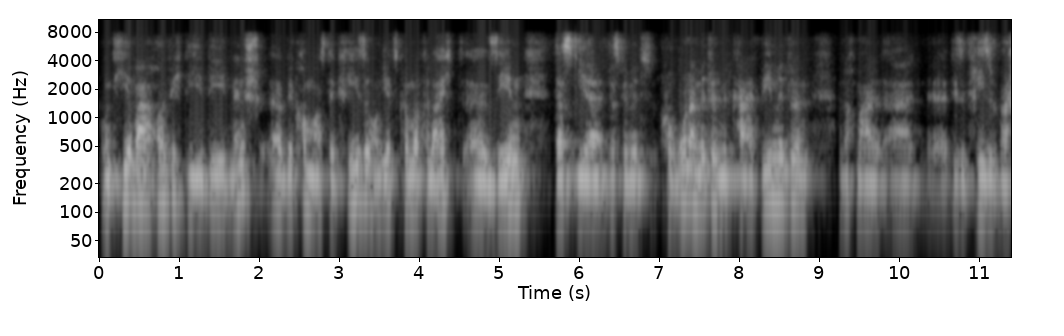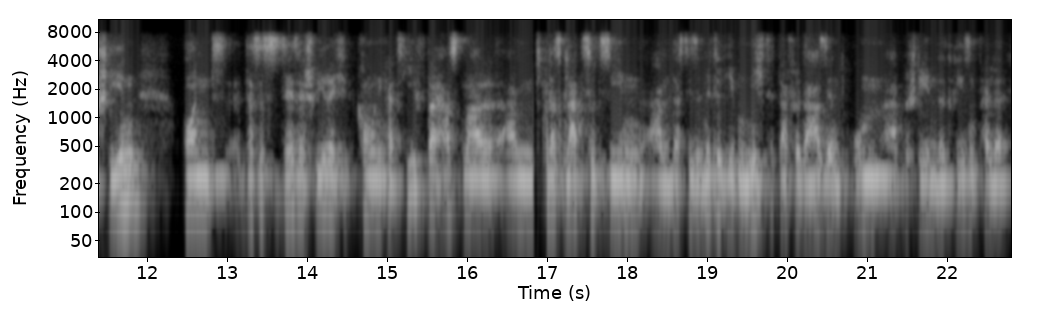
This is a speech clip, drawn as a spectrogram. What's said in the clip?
Und hier war häufig die Idee, Mensch, äh, wir kommen aus der Krise und jetzt können wir vielleicht äh, sehen, dass wir, dass wir mit Corona-Mitteln, mit KfW-Mitteln nochmal diese Krise überstehen. Und das ist sehr, sehr schwierig, kommunikativ da erstmal ähm, das glatt zu ziehen, ähm, dass diese Mittel eben nicht dafür da sind, um äh, bestehende Krisenfälle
